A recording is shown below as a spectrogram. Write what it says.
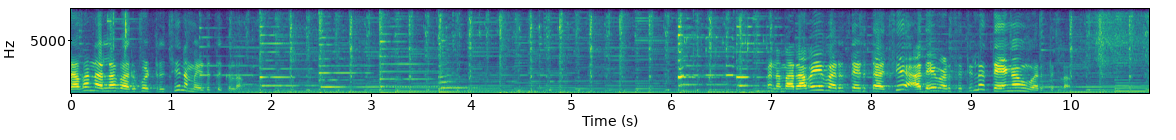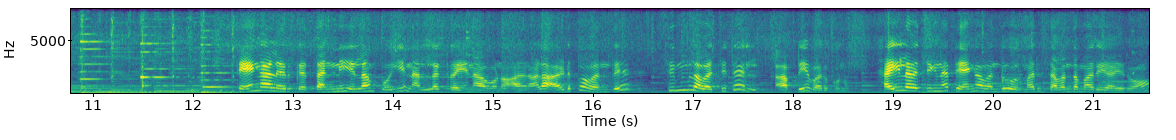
ரவை நல்லா வறுபட்டுருச்சு நம்ம எடுத்துக்கலாம். இப்போ நம்ம ரவையை வறுத்து எடுத்தாச்சு அதே வடசட்டியில் தேங்காயும் வறுத்துக்கலாம். தேங்காயில் இருக்க தண்ணி எல்லாம் போய் நல்லா ட்ரெயின் ஆகணும். அதனால் அடுப்பை வந்து சிம்மில் வச்சுட்டு அப்படியே வறுக்கணும். ஹையில் வச்சிங்கன்னா தேங்காய் வந்து ஒரு மாதிரி செவந்த மாதிரி ஆயிரும்.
